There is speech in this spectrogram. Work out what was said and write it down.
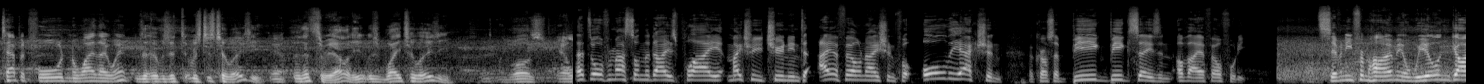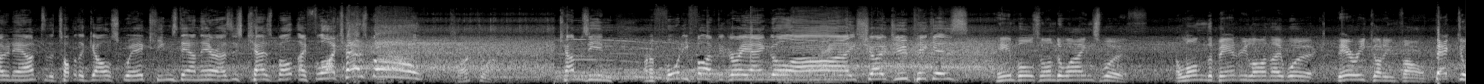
tap it forward, and away they went. It was, it was just too easy. Yeah. And that's the reality. It was way too easy. It was. That's all from us on the day's play. Make sure you tune in to AFL Nation for all the action across a big, big season of AFL footy. 70 from home, he'll wheel and go now to the top of the goal square. King's down there, as is Casboult. They fly. Casboult! Comes in on a 45 degree angle. Ah, he showed you, Pickers. Handballs on to Ainsworth. Along the boundary line they work. Berry got involved. Back to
